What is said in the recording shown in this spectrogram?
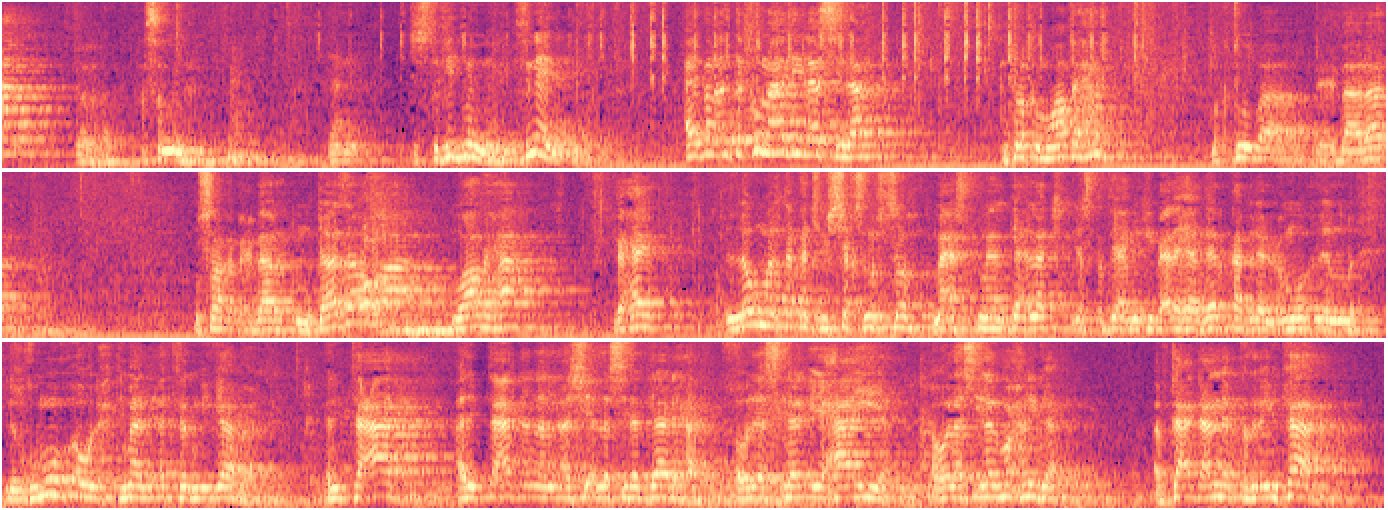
أصممها يعني تستفيد منه اثنين. أيضا أن تكون هذه الأسئلة قلت لكم واضحة مكتوبة بعبارات مصاغة بعبارات ممتازة وواضحة. بحيث لو ما التقتش بالشخص نفسه ما ما لك يستطيع أن يجيب عليها غير قابله للغموض أو الاحتمال لاكثر من إجابة. الابتعاد الابتعاد عن الاشياء الأسئلة الجارحة أو الأسئلة الإيحائية أو الأسئلة المحرجة. ابتعد عنها بقدر الإمكان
